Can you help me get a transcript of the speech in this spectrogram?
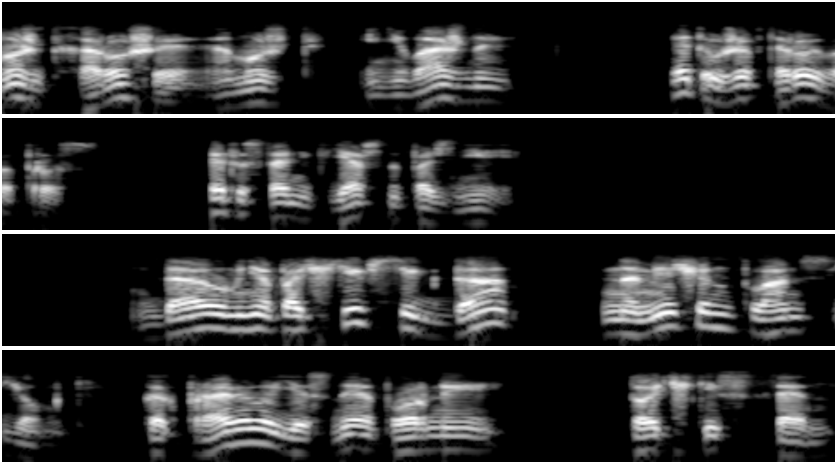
Может, хорошее, а может и неважное. Это уже второй вопрос. Это станет ясно позднее. Да, у меня почти всегда намечен план съемки. Как правило, ясны опорные точки сцен.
